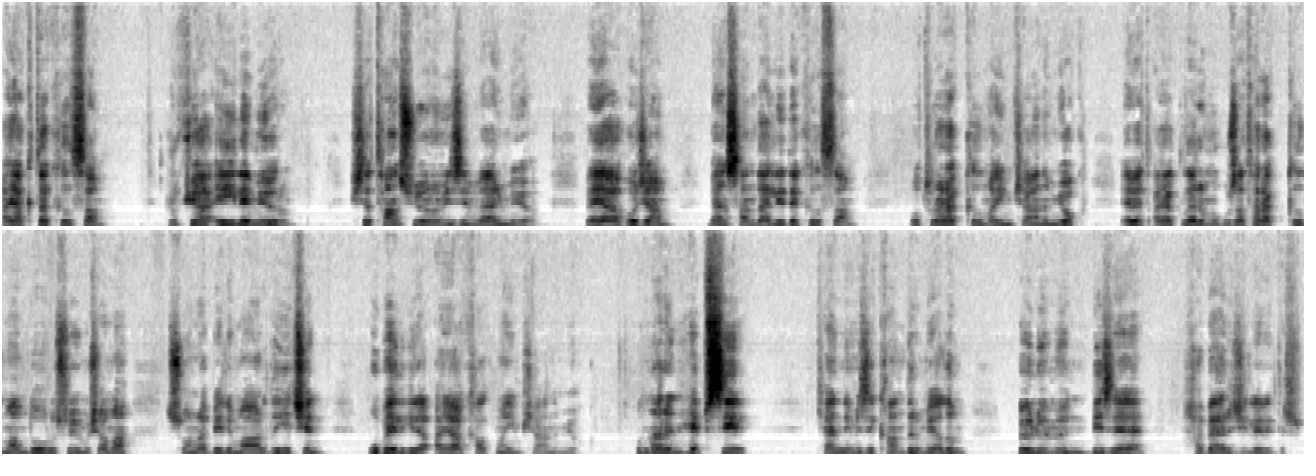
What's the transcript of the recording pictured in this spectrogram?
ayakta kılsam rükûa eğilemiyorum. İşte tansiyonum izin vermiyor. Veya hocam ben sandalyede kılsam oturarak kılma imkanım yok. Evet ayaklarımı uzatarak kılmam doğrusuymuş ama sonra belim ağrıdığı için bu bel ile ayağa kalkma imkanım yok. Bunların hepsi kendimizi kandırmayalım ölümün bize habercileridir.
